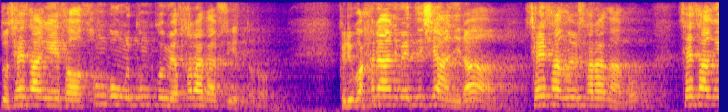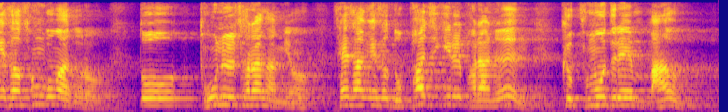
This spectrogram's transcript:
또 세상에서 성공을 꿈꾸며 살아갈 수 있도록. 그리고 하나님의 뜻이 아니라 세상을 사랑하고 세상에서 성공하도록 또 돈을 사랑하며 세상에서 높아지기를 바라는 그 부모들의 마음,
